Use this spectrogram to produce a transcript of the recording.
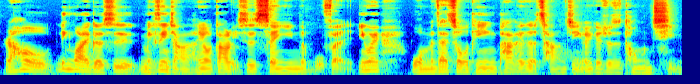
然后另外一个是 Maxine 讲的很有道理，是声音的部分，因为我们在收听 podcast 的场景有一个就是通勤，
